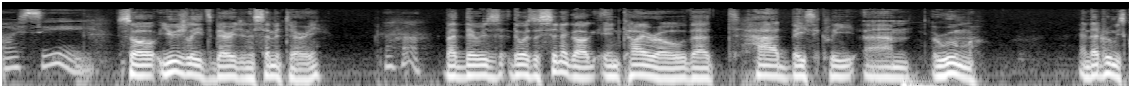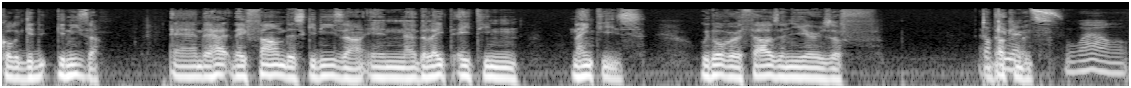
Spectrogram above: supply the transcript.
I see. So usually it's buried in a cemetery. Uh-huh. But there is there was a synagogue in Cairo that had basically um, a room, and that room is called a Geniza, and they had they found this Geniza in uh, the late 1890s, with over a thousand years of uh, Documents. Wow.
